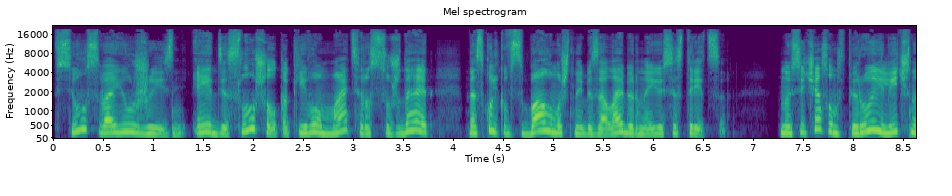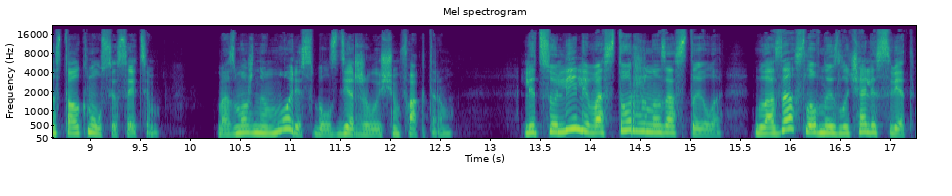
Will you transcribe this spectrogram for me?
Всю свою жизнь Эдди слушал, как его мать рассуждает, насколько взбалмошна и безалаберна ее сестрица. Но сейчас он впервые лично столкнулся с этим. Возможно, Моррис был сдерживающим фактором. Лицо Лили восторженно застыло, глаза словно излучали свет.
